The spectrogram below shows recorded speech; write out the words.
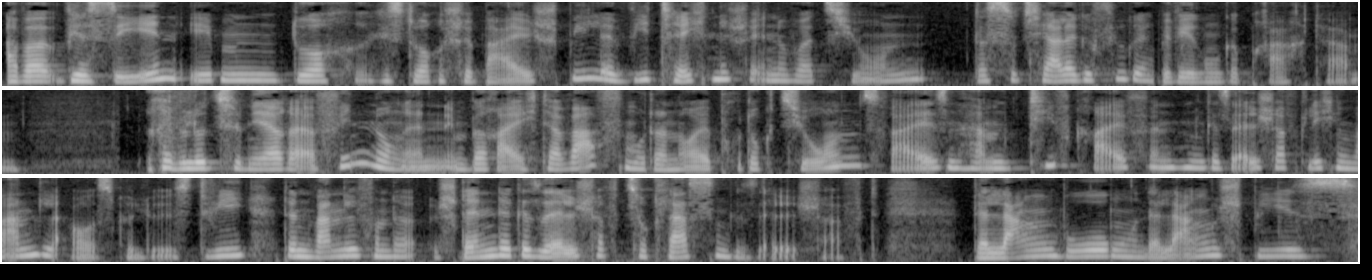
aber wir sehen eben durch historische Beispiele, wie technische Innovationen das soziale Gefüge in Bewegung gebracht haben. Revolutionäre Erfindungen im Bereich der Waffen oder neue Produktionsweisen haben tiefgreifenden gesellschaftlichen Wandel ausgelöst, wie den Wandel von der Ständegesellschaft zur Klassengesellschaft. Der Langbogen und der Langspieß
